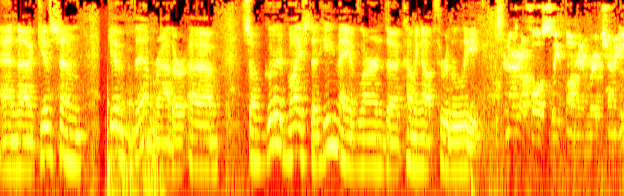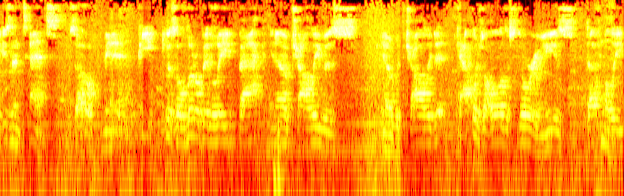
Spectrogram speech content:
and uh, gives him, give them rather, um, some good advice that he may have learned uh, coming up through the league. You're not going to fall asleep on him, Rich. I mean, he's intense. So, I mean, it, Pete was a little bit laid back. You know, Charlie was, you know, with Charlie, did, Kapler's a whole other story. I mean, he's definitely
